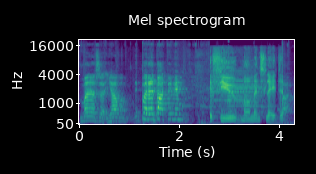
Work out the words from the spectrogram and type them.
в мене вже, я вам передати не A few moments later. Так.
